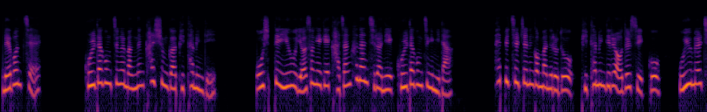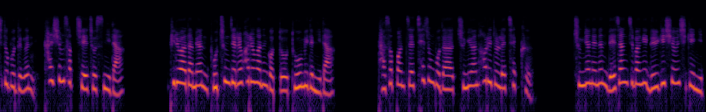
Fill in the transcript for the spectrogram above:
네 번째, 골다공증을 막는 칼슘과 비타민 D. 50대 이후 여성에게 가장 흔한 질환이 골다공증입니다. 햇빛을 쬐는 것만으로도 비타민 D를 얻을 수 있고 우유 멸 치두부 등은 칼슘 섭취에 좋습니다. 필요하다면 보충제를 활용하는 것도 도움이 됩니다. 다섯 번째 체중보다 중요한 허리둘레 체크. 중년에는 내장 지방이 늘기 쉬운 시기입니다.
